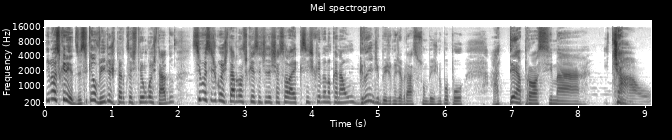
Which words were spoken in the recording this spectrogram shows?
E meus queridos, esse aqui é o vídeo, espero que vocês tenham gostado. Se vocês gostaram, não esqueça de deixar seu like, se inscrever no canal. Um grande beijo, um grande abraço, um beijo no popô. Até a próxima. Tchau!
